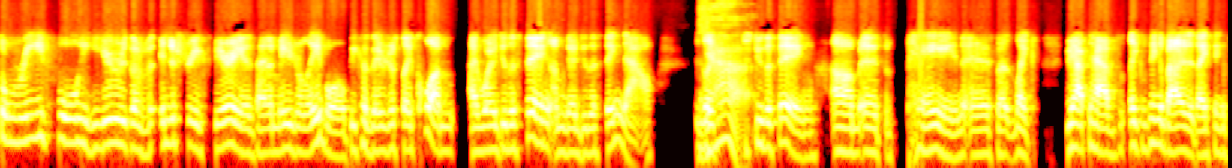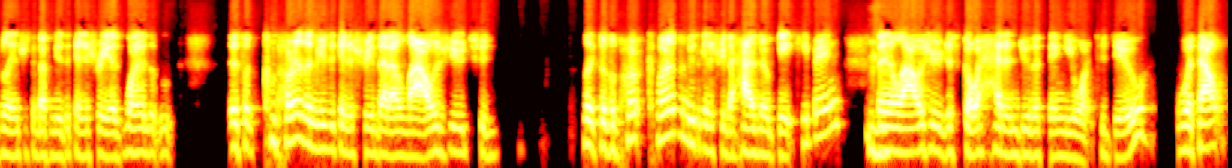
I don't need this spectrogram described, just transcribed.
three full years of industry experience at a major label because they were just like, cool, I'm I want to do this thing. I'm gonna do this thing now. It's like yeah. just do the thing. Um and it's a pain and it's a, like you have to have like the thing about it that I think is really interesting about the music industry is one of the it's a component of the music industry that allows you to like there's a component of the music industry that has no gatekeeping mm-hmm. that allows you to just go ahead and do the thing you want to do without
